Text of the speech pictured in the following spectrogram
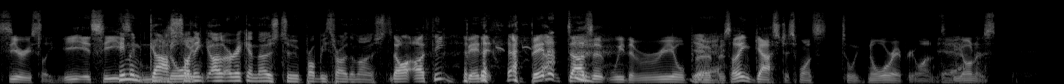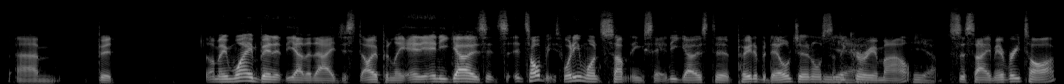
Seriously, he, is he's Him and Gus, I think I reckon those two probably throw the most. No, I think Bennett Bennett does it with a real Yeah. purpose. I think Gus just wants to ignore everyone, to be honest. Um, but I mean, Wayne Bennett the other day just openly, and, and he goes, it's it's obvious when he wants something said, he goes to Peter Badel, journalist of the Courier Mail. Yeah. It's the same every time,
